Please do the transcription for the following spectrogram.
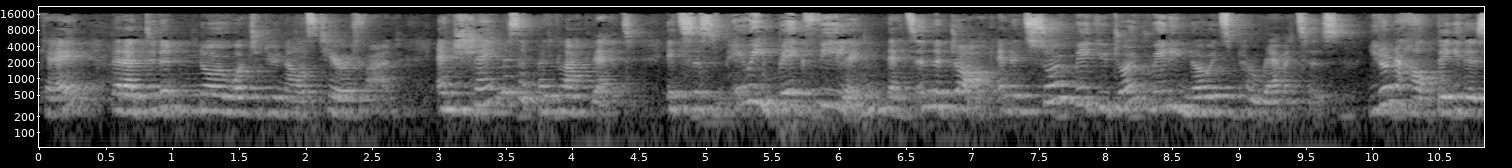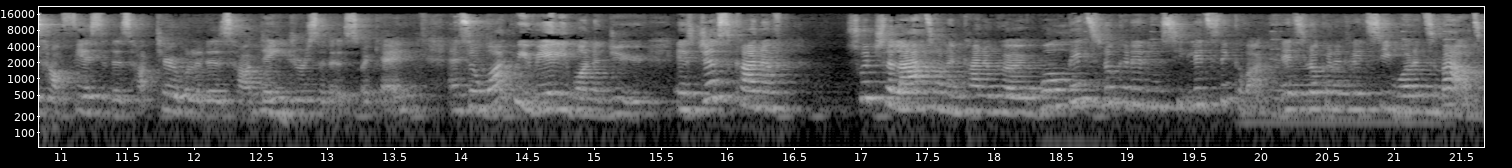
okay, that I didn't know what to do and I was terrified. And shame is a bit like that. It's this very big feeling that's in the dark, and it's so big you don't really know its parameters. You don't know how big it is, how fierce it is, how terrible it is, how dangerous it is, okay? And so, what we really want to do is just kind of switch the lights on and kind of go, well, let's look at it and see, let's think about it. Let's look at it, let's see what it's about.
